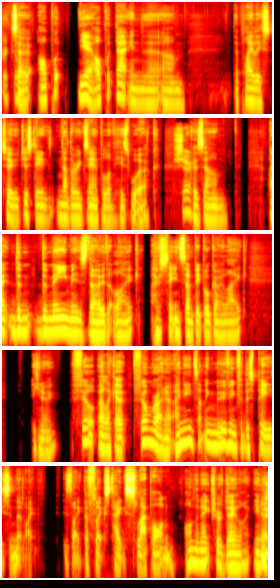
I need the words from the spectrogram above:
Cool. So I'll put yeah, I'll put that in the um the playlist too. Just another example of his work sure. because um I the the meme is though that like I've seen some people go like you know film uh, like a film writer I need something moving for this piece and that like it's like the flex take slap on on the nature of daylight you know?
